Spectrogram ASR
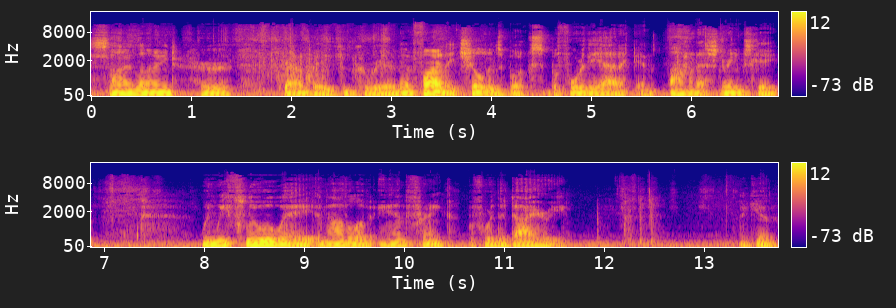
sidelined her groundbreaking career. And then finally, children's books, Before the Attic, and ominous dreamscape. When We Flew Away, a novel of Anne Frank, Before the Diary. Again,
